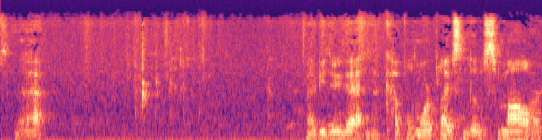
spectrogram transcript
So that. Maybe do that in a couple more places, a little smaller.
